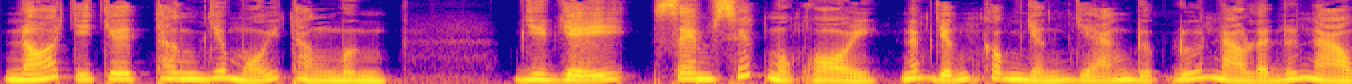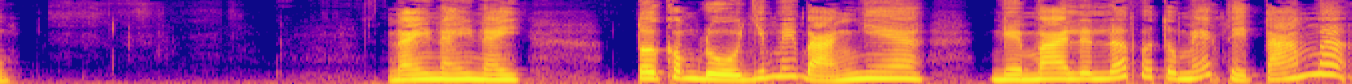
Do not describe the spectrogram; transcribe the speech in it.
nó chỉ chơi thân với mỗi thằng mừng. Vì vậy, xem xét một hồi, nó vẫn không nhận dạng được đứa nào là đứa nào. Này, này, này, tôi không đùa với mấy bạn nha. Ngày mai lên lớp tôi mét thầy Tám á.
